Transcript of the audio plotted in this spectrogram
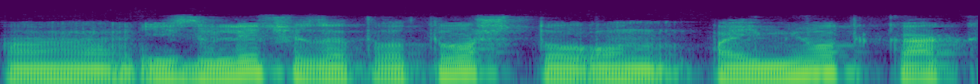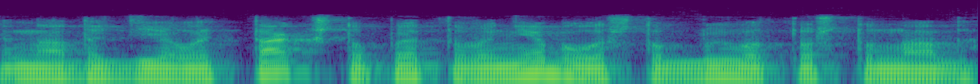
э, извлечь из этого то, что он поймет, как надо делать так, чтобы этого не было, чтобы было то, что надо.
